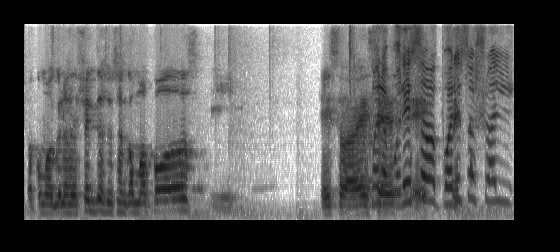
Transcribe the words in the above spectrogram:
o como que los defectos se usan como apodos y eso a veces. Bueno, por eso, por eso yo al,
